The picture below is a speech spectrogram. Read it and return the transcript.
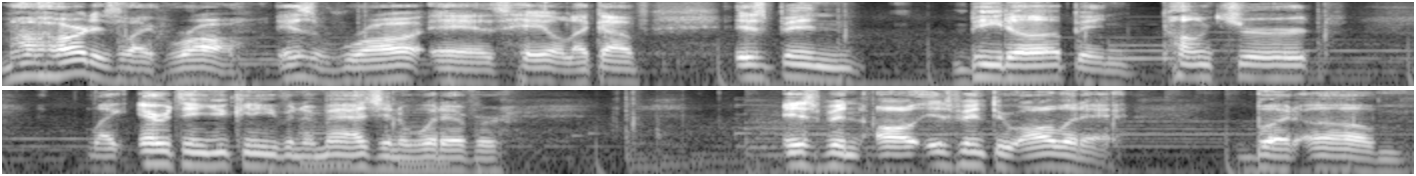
my heart is like raw. It's raw as hell. Like I've, it's been beat up and punctured, like everything you can even imagine or whatever. It's been all, it's been through all of that, but um,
